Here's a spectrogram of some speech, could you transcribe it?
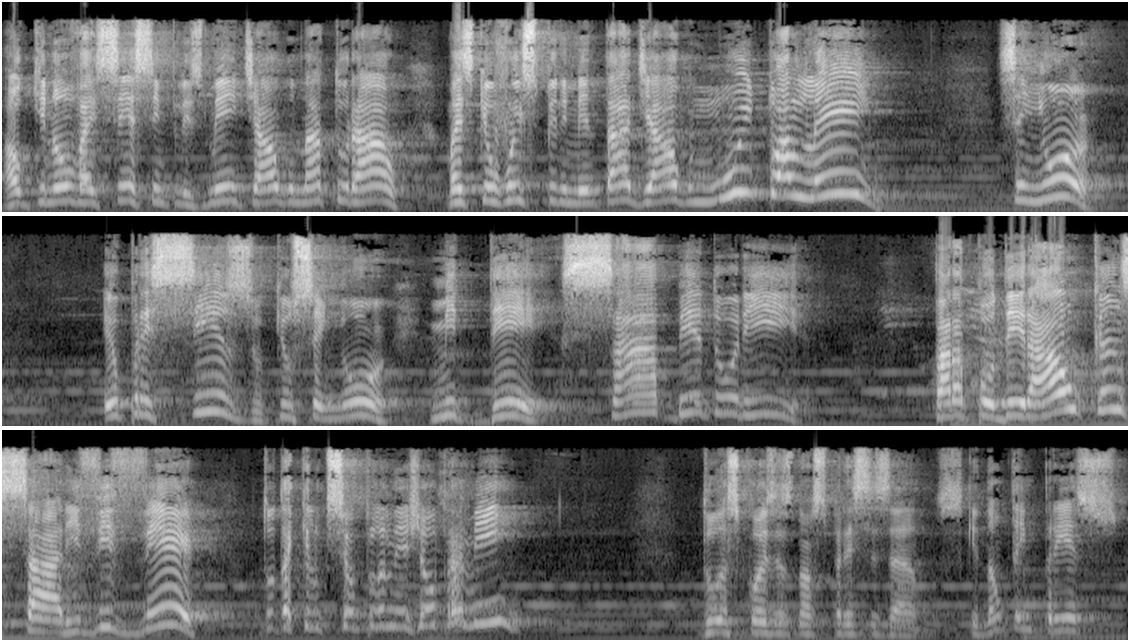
algo que não vai ser simplesmente algo natural, mas que eu vou experimentar de algo muito além. Senhor, eu preciso que o Senhor me dê sabedoria para poder alcançar e viver tudo aquilo que o Senhor planejou para mim. Duas coisas nós precisamos, que não tem preço,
